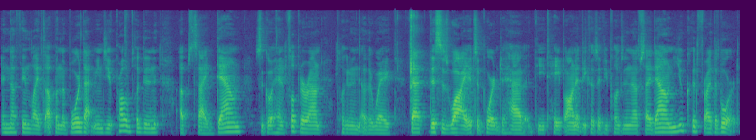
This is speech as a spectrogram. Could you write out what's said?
and nothing lights up on the board, that means you probably plugged it in upside down. So go ahead and flip it around, plug it in the other way. That This is why it's important to have the tape on it, because if you plugged it in upside down, you could fry the board.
